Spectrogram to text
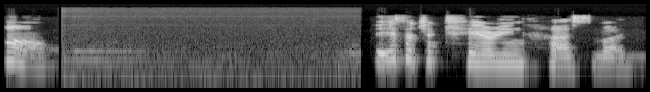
Oh, he is such a caring husband.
